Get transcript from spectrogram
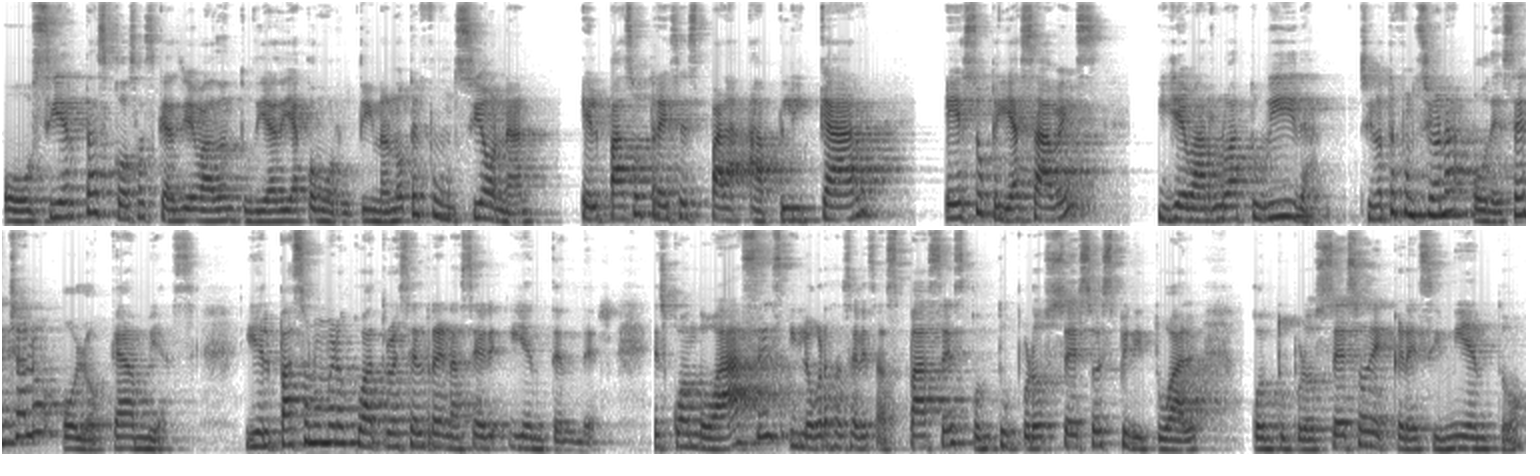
o ciertas cosas que has llevado en tu día a día como rutina no te funcionan, el paso 3 es para aplicar eso que ya sabes y llevarlo a tu vida. Si no te funciona, o deséchalo o lo cambias. Y el paso número cuatro es el renacer y entender. Es cuando haces y logras hacer esas paces con tu proceso espiritual, con tu proceso de crecimiento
